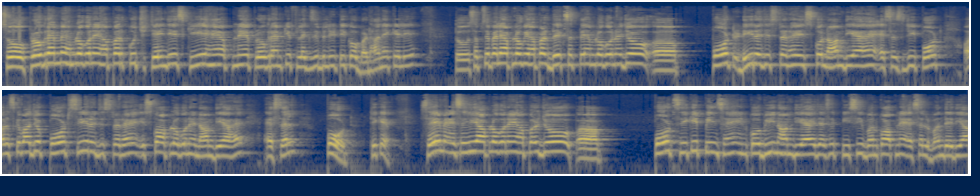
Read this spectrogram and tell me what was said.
सो so, प्रोग्राम में हम लोगों ने यहाँ पर कुछ चेंजेस किए हैं अपने प्रोग्राम की फ्लेक्सिबिलिटी को बढ़ाने के लिए। तो सबसे पहले आप लोग यहाँ पर देख सकते हैं हम लोगों ने जो पोर्ट डी रजिस्टर है, इसको नाम दिया है एस एस डी पोर्ट, और इसके बाद जो पोर्ट सी रजिस्टर है, इसको आप लोगों ने नाम दिया है एस एल पोर्ट, ठीक है? सेम ऐसे ही आप लोगों ने यहाँ पर जो पोर्ट सी की पिंस हैं, इनको भी नाम दिया है। जैसे पी सी वन को आपने एस एल वन दे दिया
